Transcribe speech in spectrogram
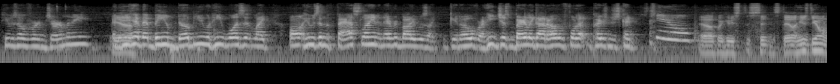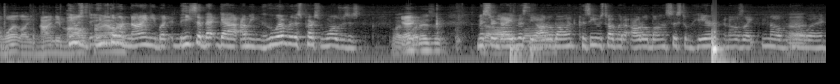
he was over in Germany and Yeah. he had that BMW and he wasn't like on, he was in the fast lane and everybody was like get over and he just barely got over before that person just came. "Meow." Yeah, looked like he was sitting still. He was doing what, like ninety miles He was per he was hour. going 90, but he said that guy. I mean, whoever this person was was just Wait, Yeah. what is it? Mr. The Davis, the Autobahn. Autobahn, because he was talking about an Autobahn system here, and I was like, no, no Alright. way.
